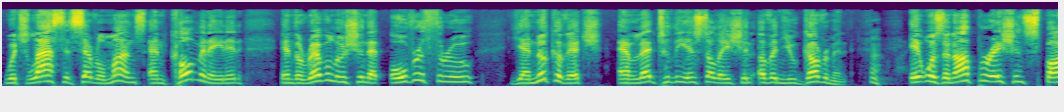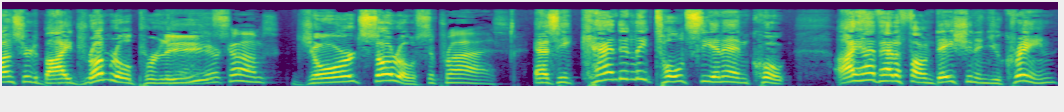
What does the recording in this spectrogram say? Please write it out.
which lasted several months and culminated in the revolution that overthrew Yanukovych and led to the installation of a new government. It was an operation sponsored by, drumroll please. Here it comes. George Soros. Surprise. As he candidly told CNN, quote, I have had a foundation in Ukraine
